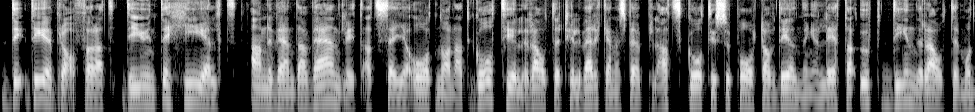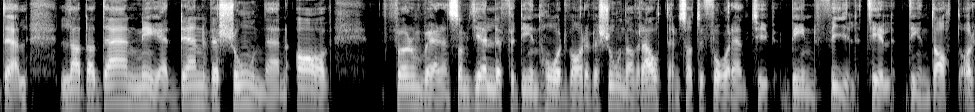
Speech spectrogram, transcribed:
det, det, är bra för att det är ju inte helt användarvänligt att säga åt någon att gå till routertillverkarens webbplats, gå till supportavdelningen, leta upp din routermodell, ladda där ner den versionen av firmwaren som gäller för din hårdvaruversion av routern så att du får en typ bin-fil till din dator.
